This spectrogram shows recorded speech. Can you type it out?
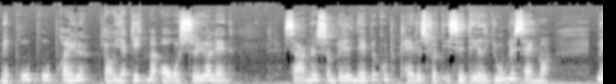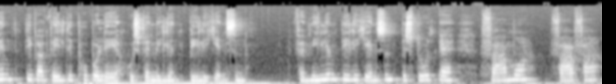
med brug, brug, brille, og jeg gik mig over Søgerland – sange, som vel næppe kunne kaldes for deciderede julesalmer, men de var vældig populære hos familien Billy Jensen. Familien Billy Jensen bestod af farmor, farfar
